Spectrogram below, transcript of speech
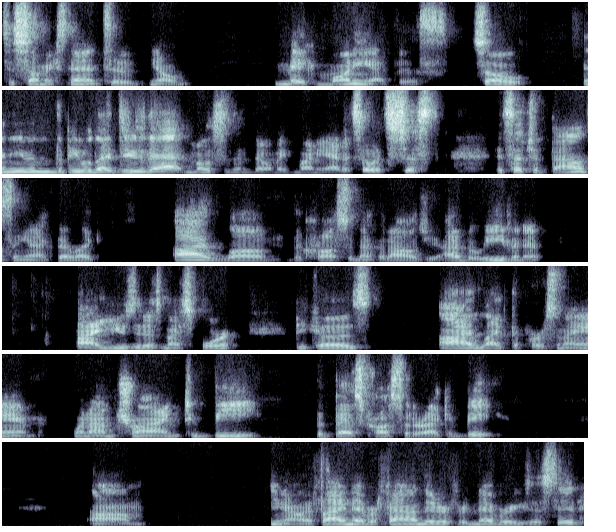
to some extent to you know make money at this. So and even the people that do that most of them don't make money at it. So it's just it's such a balancing act that like i love the crossfit methodology. I believe in it. I use it as my sport because i like the person i am when i'm trying to be the best crossfitter i can be. Um, you know, if I never found it or if it never existed,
